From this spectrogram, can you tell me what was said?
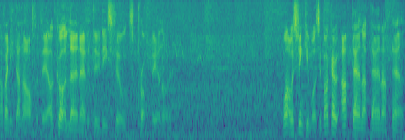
I've only done half of it. I've got to learn how to do these fields properly, I know. What I was thinking was, if I go up, down, up, down, up, down,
